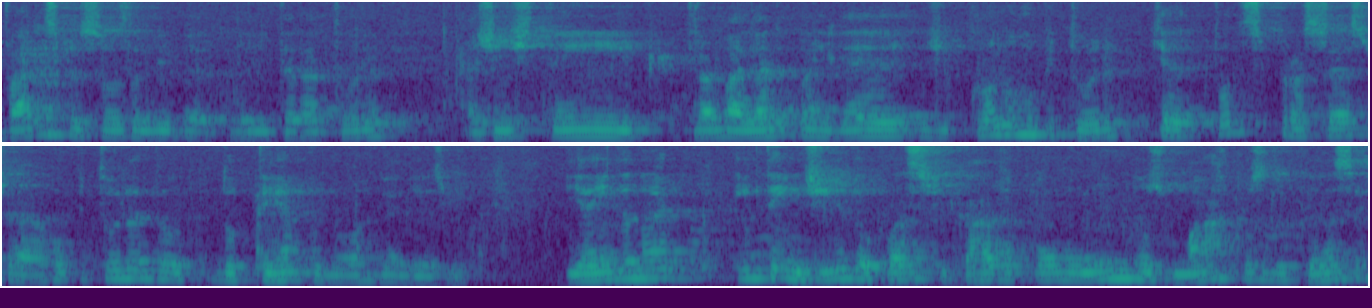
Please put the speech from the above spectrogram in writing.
várias pessoas da literatura, a gente tem trabalhado com a ideia de cronorruptura, que é todo esse processo, é a ruptura do, do tempo no organismo. E ainda não é entendido ou classificado como um dos marcos do câncer,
